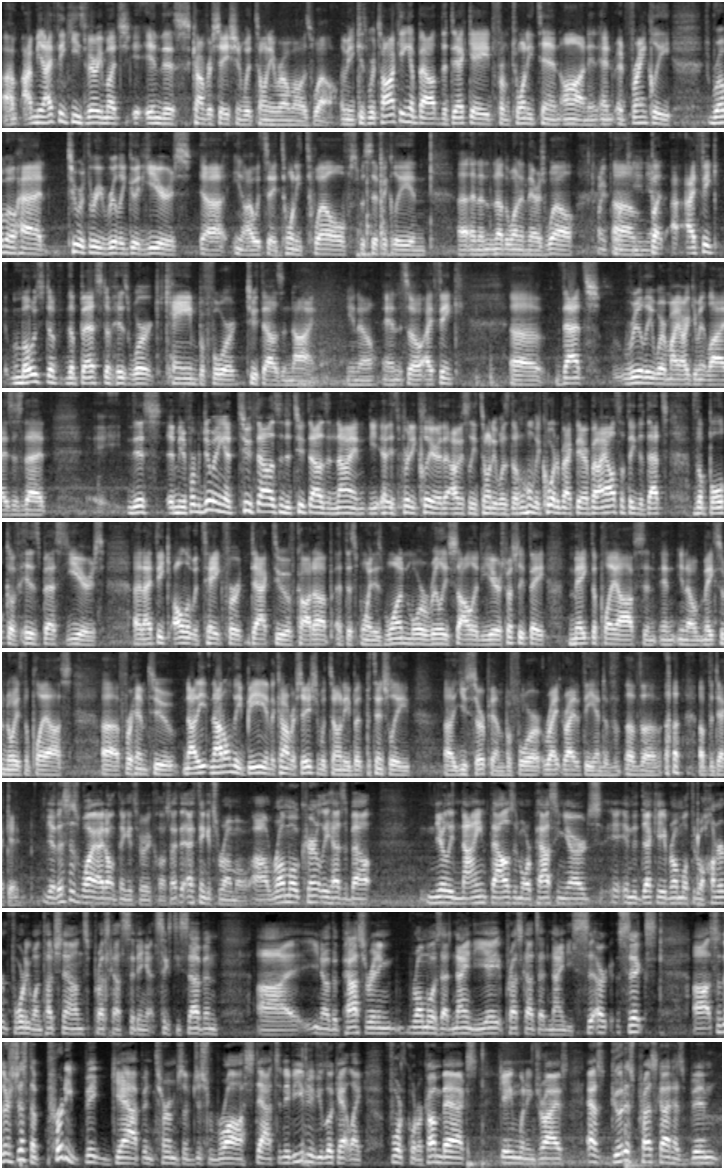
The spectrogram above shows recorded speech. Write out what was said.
um, I mean I think he's very much in this conversation with Tony Romo as well. I mean because we're talking about the decade from 2010 on and, and, and frankly Romo had two or three really good years uh, you know I would say 2012 specifically and uh, and another one in there as well. 2014, yeah. but I I think most of the best of his work came before 2009, you know, and so I think uh, that's really where my argument lies is that this i mean if we're doing a 2000 to 2009 it's pretty clear that obviously tony was the only quarterback there but i also think that that's the bulk of his best years. And i think all it would take for dak to have caught up at this point is one more really solid year especially if they make the playoffs and, and you know make some noise in the playoffs uh, for him to not not only be in the conversation with tony but potentially uh, usurp him before right right at the end of, of the of the decade Yeah, this is why I don't think it's very close. I, th- I think it's Romo. Uh, Romo currently has about nearly 9,000 more passing yards. In the decade, Romo threw 141 touchdowns. Prescott sitting at 67. Uh, you know, the passer rating, Romo is at 98. Prescott's at 96. Uh, so there's just a pretty big gap in terms of just raw stats. And if, even if you look at like fourth quarter comebacks, game winning drives, as good as Prescott has been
